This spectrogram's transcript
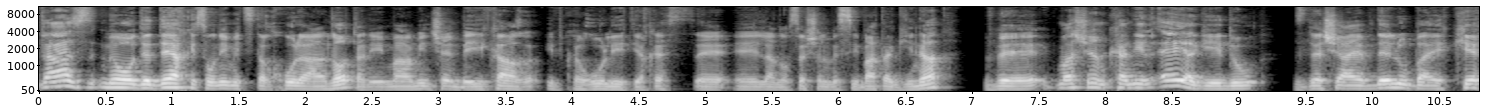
ואז מעודדי החיסונים יצטרכו לענות, אני מאמין שהם בעיקר יבחרו להתייחס אה, אה, לנושא של מסיבת הגינה, ומה שהם כנראה יגידו זה שההבדל הוא בהיקף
